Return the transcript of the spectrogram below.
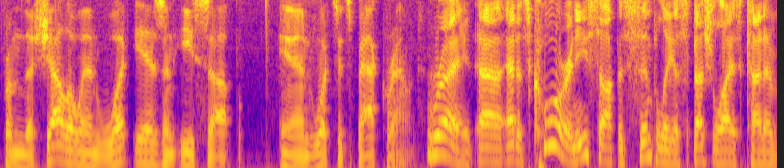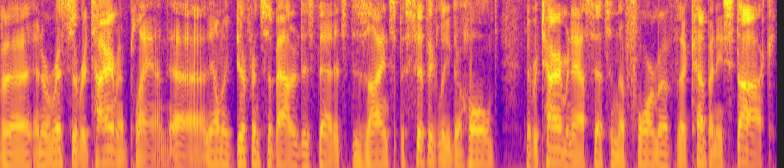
from the shallow end. What is an ESOP? and what's its background? Right. Uh, at its core, an ESOP is simply a specialized kind of a, an ERISA retirement plan. Uh, the only difference about it is that it's designed specifically to hold the retirement assets in the form of the company stock.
